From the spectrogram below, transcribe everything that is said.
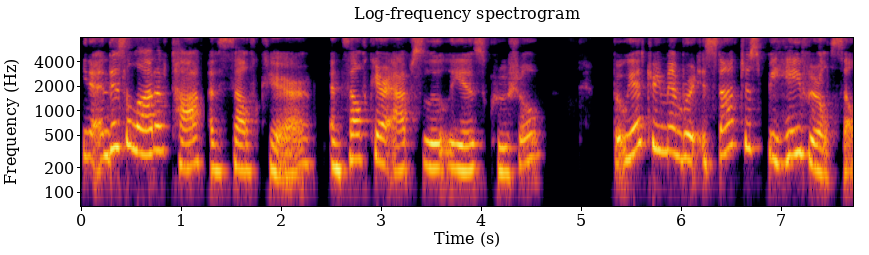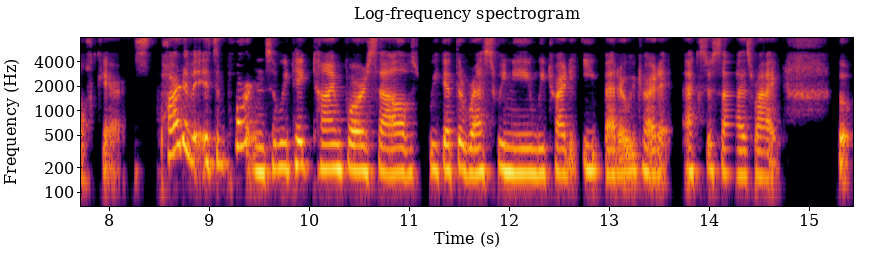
You know, and there's a lot of talk of self care, and self care absolutely is crucial. But we have to remember it's not just behavioral self care. Part of it, it's important. So we take time for ourselves, we get the rest we need, we try to eat better, we try to exercise right. But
